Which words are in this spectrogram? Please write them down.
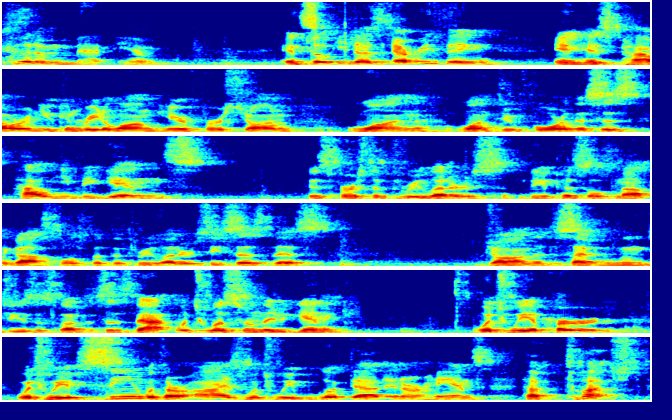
could have met him. And so he does everything in his power, and you can read along here, 1 John 1 1 through 4. This is how he begins his first of three letters, the epistles, not the gospels, but the three letters, he says this John, the disciple whom Jesus loved, it says, That which was from the beginning, which we have heard, which we have seen with our eyes, which we've looked at in our hands, have touched,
